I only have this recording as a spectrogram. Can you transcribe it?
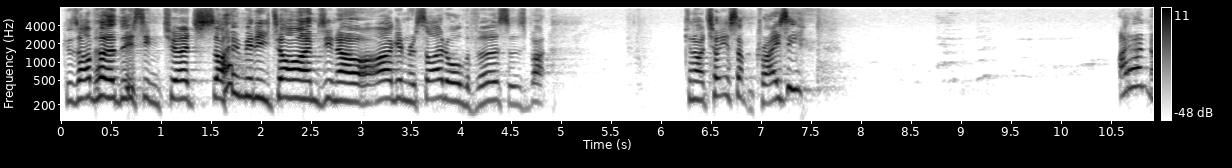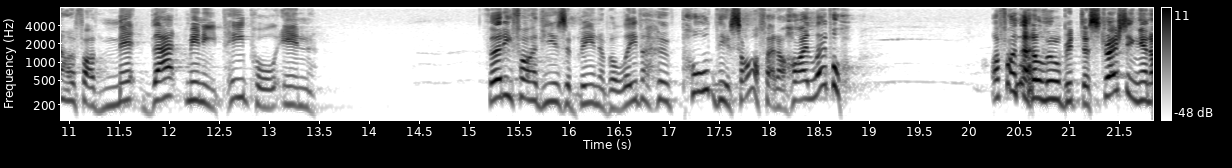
Because I've heard this in church so many times, you know, I can recite all the verses, but can I tell you something crazy? I don't know if I've met that many people in 35 years of being a believer who've pulled this off at a high level. I find that a little bit distressing, and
